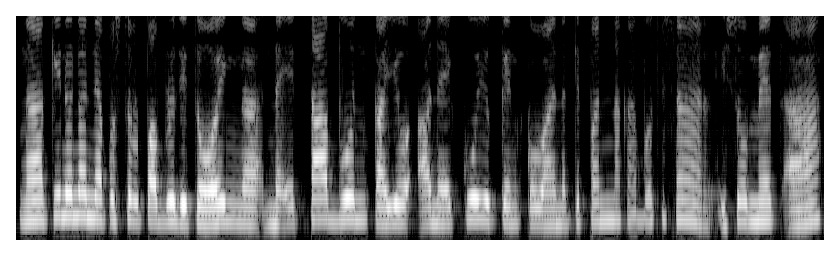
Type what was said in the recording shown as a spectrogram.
nga kinunan ni Apostol Pablo dito nga naitabon kayo anay kuyog ken kuwan ti pan nakabotisar isomet a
